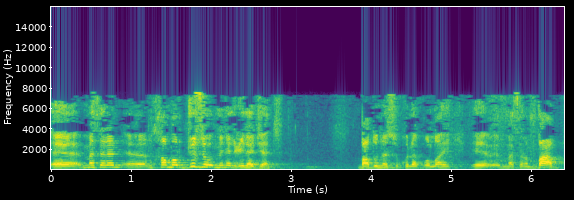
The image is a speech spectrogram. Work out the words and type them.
آه، مثلا آه، الخمر جزء من العلاجات. بعض الناس يقول لك والله آه، مثلا بعض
